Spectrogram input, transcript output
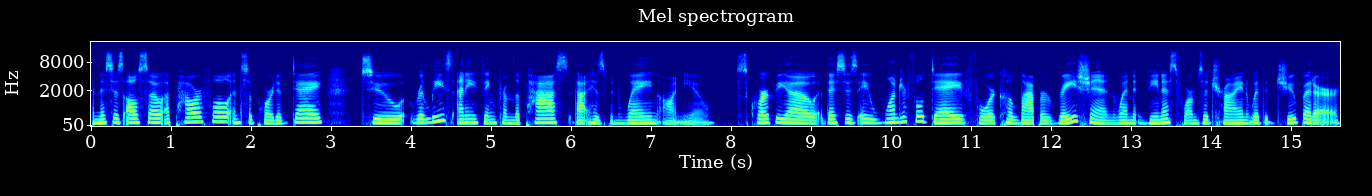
And this is also a powerful and supportive day to release anything from the past that has been weighing on you. Scorpio, this is a wonderful day for collaboration when Venus forms a trine with Jupiter.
